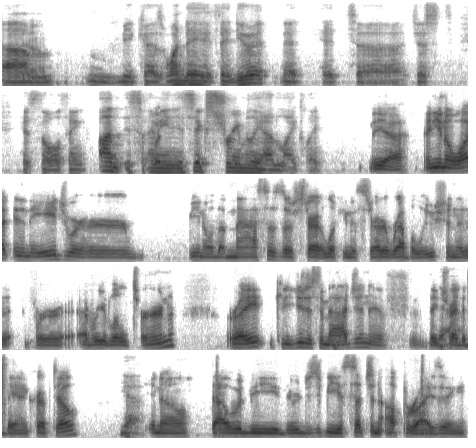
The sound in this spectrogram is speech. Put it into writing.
um, yeah. because one day if they do it, it it uh, just it's the whole thing. Un, I mean, it's extremely unlikely. Yeah, and you know what? In an age where you know the masses are start looking to start a revolution for every little turn, right? Can you just imagine if they yeah. tried to ban crypto? Yeah, you know that would be there would just be such an uprising.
